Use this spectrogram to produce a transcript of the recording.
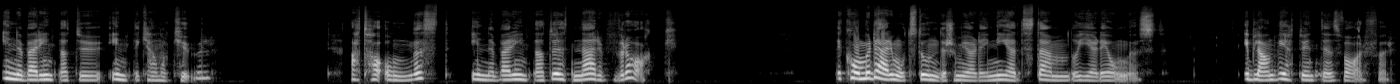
innebär inte att du inte kan ha kul. Att ha ångest innebär inte att du är ett nervvrak. Det kommer däremot stunder som gör dig nedstämd och ger dig ångest. Ibland vet du inte ens varför.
